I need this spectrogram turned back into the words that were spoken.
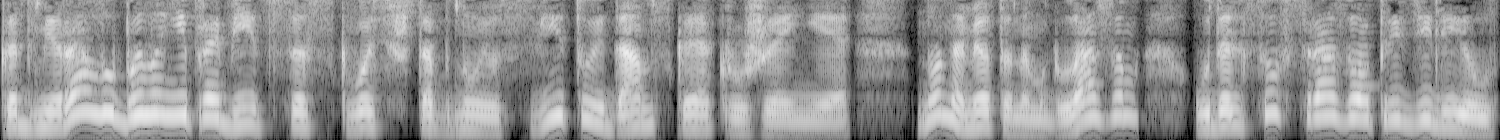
К адмиралу было не пробиться сквозь штабную свиту и дамское окружение, но наметанным глазом Удальцов сразу определил,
